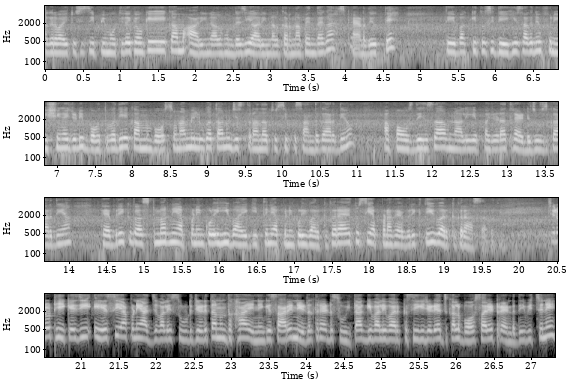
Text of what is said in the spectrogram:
ਅਗਰਵਾਈ ਤੁਸੀਂ ਸਿੱਪੀ ਮੋਤੀ ਦਾ, ਕਿਉਂਕਿ ਇਹ ਕੰਮ ਆਰੀ ਨਾਲ ਹੁੰਦਾ ਜੀ, ਆਰੀ ਨਾਲ ਕਰਨਾ ਪੈਂਦਾ ਹੈਗਾ ਸਟੈਂਡ ਦੇ ਉੱਤੇ। ਤੇ ਬਾਕੀ ਤੁਸੀਂ ਦੇਖ ਹੀ ਸਕਦੇ ਹੋ ਫਿਨਿਸ਼ਿੰਗ ਹੈ ਜਿਹੜੀ ਬਹੁਤ ਵਧੀਆ, ਕੰਮ ਬਹੁਤ ਸੋਹਣਾ ਮਿਲੂਗਾ ਤੁਹਾਨੂੰ, ਜਿਸ ਤਰ੍ਹਾਂ ਦਾ ਤੁਸੀਂ ਪਸੰਦ ਕਰਦੇ ਹੋ। ਆਪਾਂ ਉਸ ਦੇ ਹਿਸਾਬ ਨਾਲ ਹੀ ਆਪਾਂ ਜਿਹੜਾ ਥਰੈਡ ਯੂਜ਼ ਕਰਦੇ ਹਾਂ। ਫੈਬਰਿਕ ਕਸਟਮਰ ਨੇ ਆਪਣੇ ਕੋਲ ਹੀ ਬਾਏ ਕੀਤੇ ਨੇ, ਆਪਣੇ ਕੋਲ ਹੀ ਵਰਕ ਕਰਾਇਆ, ਤੁਸੀਂ ਆਪਣਾ ਫੈਬਰਿਕ ਤੇ ਵੀ ਵਰਕ ਕਰਾ ਸਕਦੇ ਹੋ। ਚਲੋ ਠੀਕ ਹੈ ਜੀ ਇਹ ਸੀ ਆਪਣੇ ਅੱਜ ਵਾਲੇ ਸੂਟ ਜਿਹੜੇ ਤੁਹਾਨੂੰ ਦਿਖਾਏ ਨੇਗੇ। ਸਾਰੇ ਨੀਡਲ ਥਰੈਡ ਸੂਈ ਧਾਗੇ ਵਾਲੇ ਵਰਕ ਸੀ ਜਿਹੜੇ ਅੱਜ ਕੱਲ ਬਹੁਤ ਸਾਰੇ ਟ੍ਰੈਂਡ ਦੇ ਵਿੱਚ ਨੇ।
